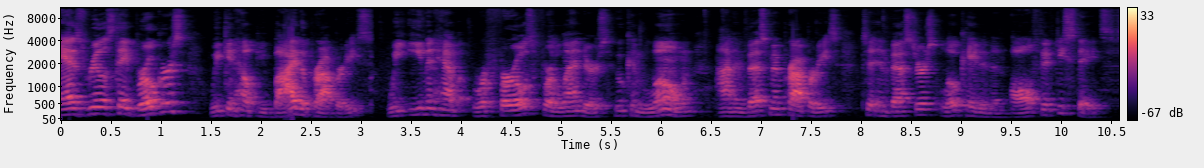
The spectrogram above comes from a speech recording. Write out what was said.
As real estate brokers, we can help you buy the properties. We even have referrals for lenders who can loan on investment properties to investors located in all 50 states.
